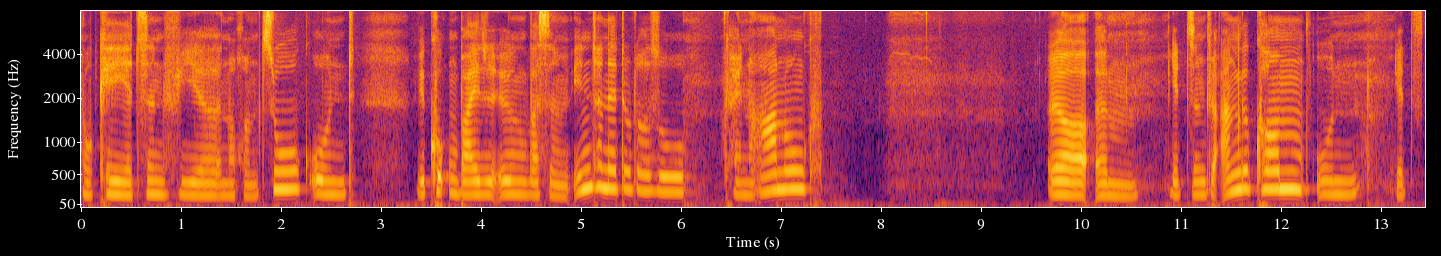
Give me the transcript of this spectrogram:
Okay, jetzt sind wir noch im Zug und wir gucken beide irgendwas im Internet oder so. Keine Ahnung. Ja, ähm, jetzt sind wir angekommen und jetzt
